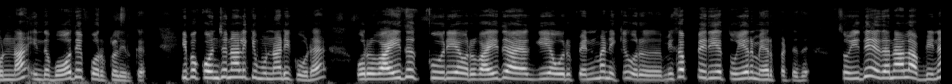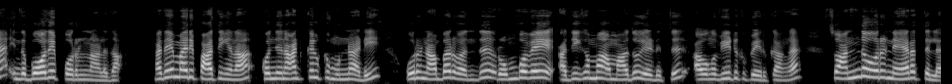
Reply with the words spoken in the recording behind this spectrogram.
ஒன்னா இந்த போதைப் பொருட்கள் இருக்கு. இப்ப கொஞ்ச நாளைக்கு முன்னாடி கூட ஒரு வயதுக்குரிய ஒரு வயது ஆகிய ஒரு பெண்மணிக்கு ஒரு மிகப்பெரிய துயரம் ஏற்பட்டது. சோ இது எதனால அப்படின்னா இந்த போதைப் பொருள்னாலதான். அதே மாதிரி பாத்தீங்கன்னா கொஞ்ச நாட்களுக்கு முன்னாடி ஒரு நபர் வந்து ரொம்பவே அதிகமா மது எடுத்து அவங்க வீட்டுக்கு போயிருக்காங்க. சோ அந்த ஒரு நேரத்துல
